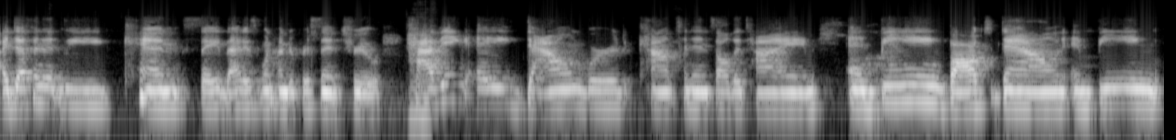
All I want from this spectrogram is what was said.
I definitely can say that is 100% true. Mm-hmm. Having a downward countenance all the time and being bogged down and being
